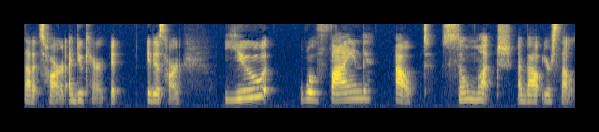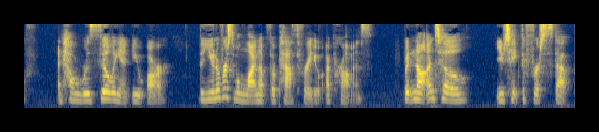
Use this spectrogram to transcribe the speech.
that it's hard. I do care. It it is hard. You will find out so much about yourself and how resilient you are. The universe will line up their path for you, I promise. But not until you take the first step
